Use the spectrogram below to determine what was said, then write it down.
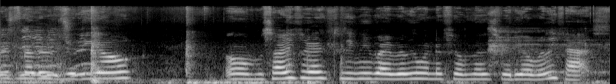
here's another video. Um, sorry if you guys see me, but I really want to film this video really fast.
